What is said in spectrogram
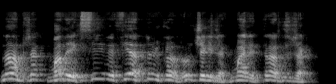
ne yapacak? Mal eksiği ve fiyatları yukarı doğru çekecek. Maliyetler artacak.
